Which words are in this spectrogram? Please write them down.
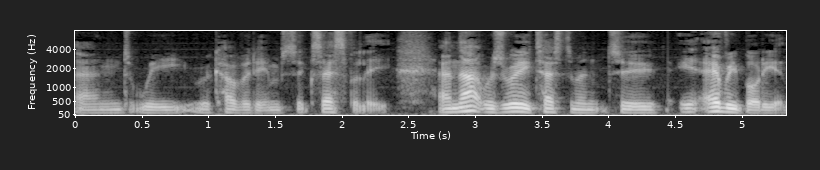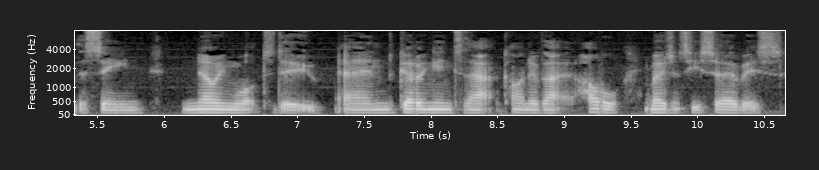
and we recovered him successfully. And that was really testament to everybody at the scene knowing what to do and going into that kind of that whole emergency service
